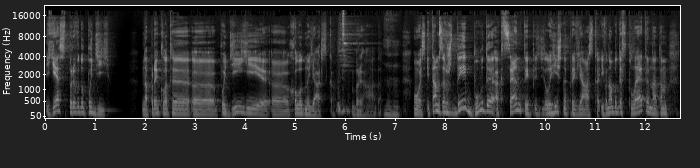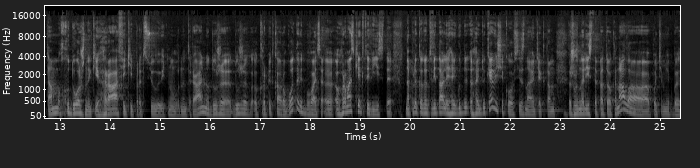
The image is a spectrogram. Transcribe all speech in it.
Є з приводу подій. Наприклад, е, е, події е, Холодноярська бригада. Угу. Ось і там завжди буде акцент і логічна прив'язка, і вона буде вплетена. Там там художники, графіки працюють. Ну вони реально дуже дуже кропітка робота відбувається. Громадські активісти, наприклад, от Віталій Гайдукевич, якого всі знають, як там журналісти п'ятого каналу, а потім якби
